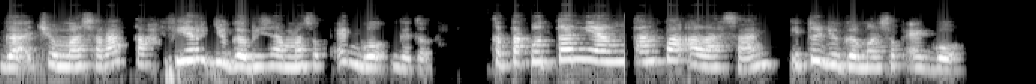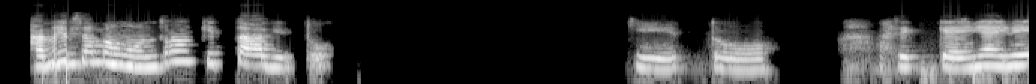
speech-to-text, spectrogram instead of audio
nggak cuma serakah. Fear juga bisa masuk ego gitu. Ketakutan yang tanpa alasan itu juga masuk ego karena dia bisa mengontrol kita gitu gitu asik kayaknya ini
